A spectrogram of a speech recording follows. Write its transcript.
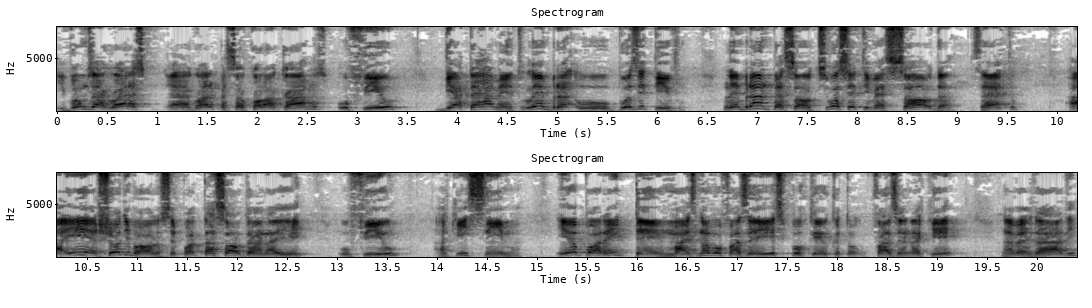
E vamos agora, agora pessoal, colocarmos o fio de aterramento, lembrando o positivo. Lembrando, pessoal, que se você tiver solda, certo? Aí é show de bola. Você pode estar tá soldando aí o fio aqui em cima. Eu, porém, tenho, mas não vou fazer isso porque o que eu estou fazendo aqui, na verdade,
